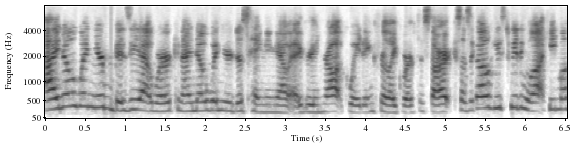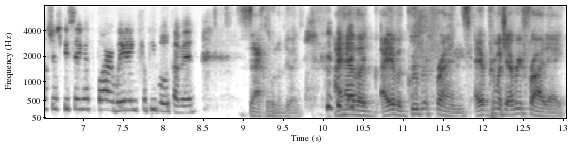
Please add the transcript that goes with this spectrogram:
I know when you're busy at work, and I know when you're just hanging out at Green Rock waiting for like work to start. Because I was like, oh, he's tweeting a lot. He must just be sitting at the bar waiting for people to come in. Exactly what I'm doing. I have a I have a group of friends pretty much every Friday.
